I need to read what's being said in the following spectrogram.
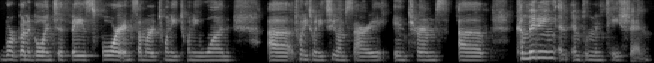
we're going to go into phase four in summer 2021 uh, 2022, I'm sorry, in terms of committing and implementation.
